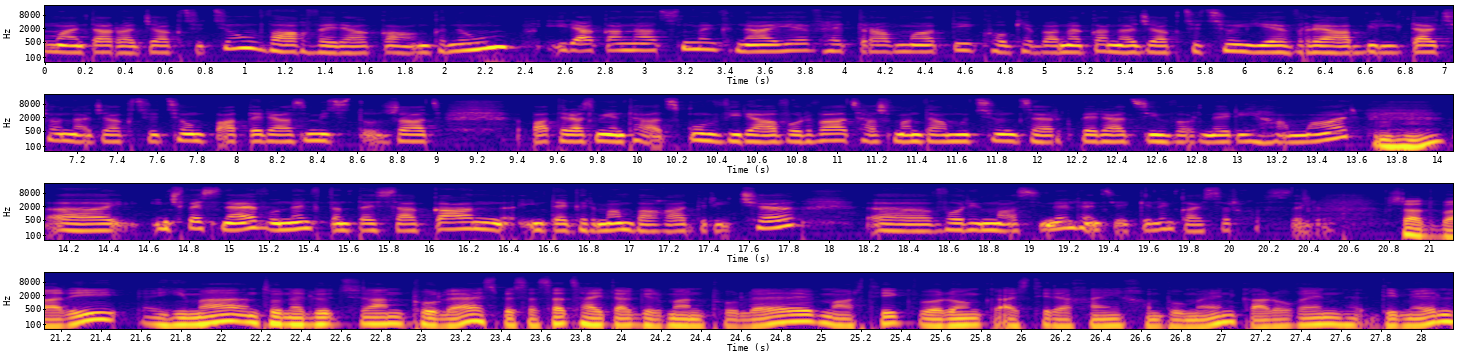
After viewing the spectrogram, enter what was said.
հումանիտար աջակցություն վաղ վերականգնում։ Իրականացնում ենք նաեւ հետտրավմատիկ հոգեբանական աջակցություն եւ ռեաբիլիտացիոն աջակցություն պատերազմից տուժած պատերազմի ընթացքում վիրավորված հաշմանդամություն ձեռք բերած զինվորների համար, ինչպես նաև ունենք տնտեսական ինտեգրման բաղադրիչը, որի մասին էլ հենց եկել ենք այսօր խոսելու։ Շատ բարի, հիմա ընդունելության փուլ է, այսպես ասած հայտագրման փուլ է, մարդիկ, որոնք այս թիրախային խմբում են, կարող են դիմել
